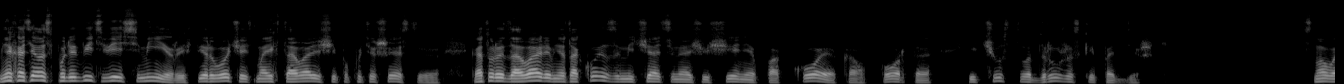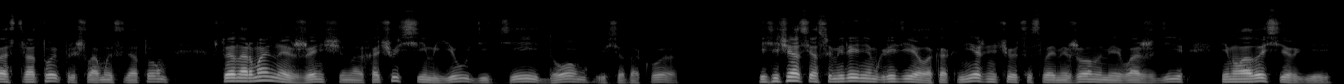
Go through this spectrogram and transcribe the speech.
мне хотелось полюбить весь мир, и в первую очередь моих товарищей по путешествию, которые давали мне такое замечательное ощущение покоя, комфорта и чувства дружеской поддержки. С новой остротой пришла мысль о том, что я нормальная женщина, хочу семью, детей, дом и все такое. И сейчас я с умилением глядела, как нежничают со своими женами вожди и молодой Сергей,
